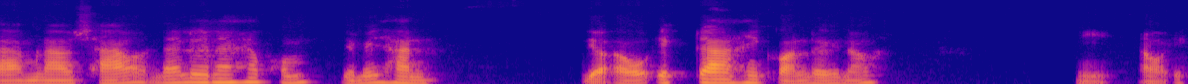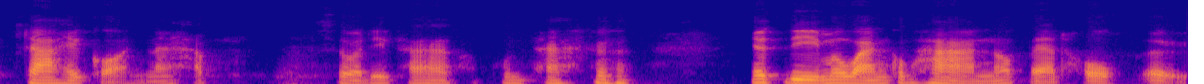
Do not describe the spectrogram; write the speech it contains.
ตามลาวเช้าได้เลยนะครับผมเดี๋ยวไม่ทัน เดี๋ยวเอาเอ็กตร้าให้ก่อนเลยเนาะนี่เอาเอ็กตร้าให้ก่อนนะครับ สวัสดีค่ะขอบคุณค่ะ SD เมื่อวานก็ผ่านเนาะแปดหกเออ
